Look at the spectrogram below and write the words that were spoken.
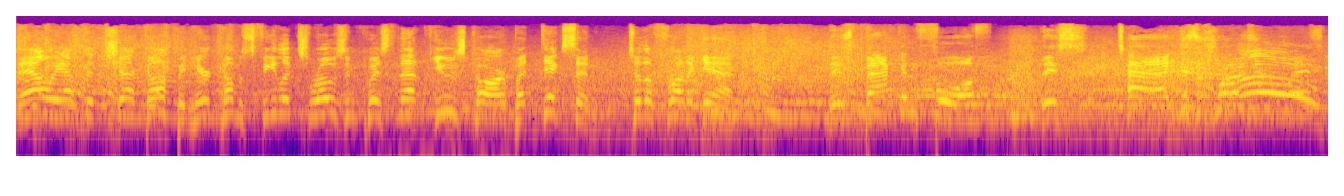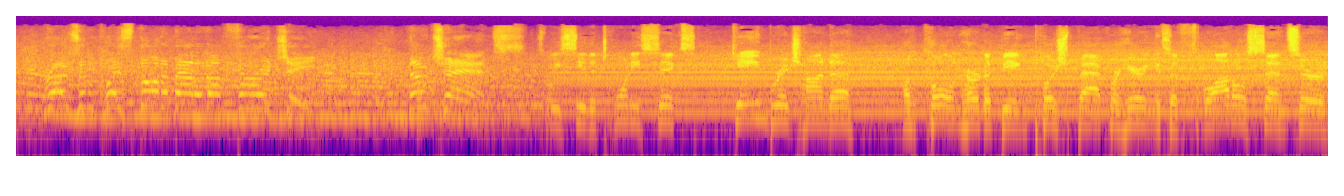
Now he has to check up, and here comes Felix Rosenqvist in that used car, but Dixon to the front again. This back and forth, this tag, this is Rosenqvist. Oh! Rosenqvist thought about it on Ferrucci. No chance. So we see the 26 Gainbridge Honda of Colton Herta being pushed back. We're hearing it's a throttle sensor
